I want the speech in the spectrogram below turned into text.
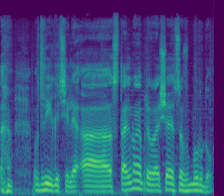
в двигателе, а остальное превращается в бурду.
